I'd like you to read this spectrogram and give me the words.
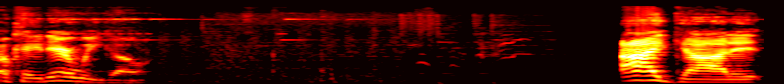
Okay, there we go. I got it.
